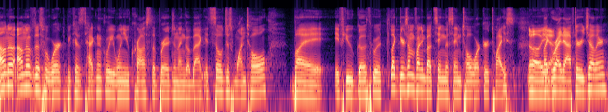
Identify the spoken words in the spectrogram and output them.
I don't know. I don't know if this would work because technically, when you cross the bridge and then go back, it's still just one toll. But if you go through it, like there's something funny about seeing the same toll worker twice. Oh, Like yeah. right after each other.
